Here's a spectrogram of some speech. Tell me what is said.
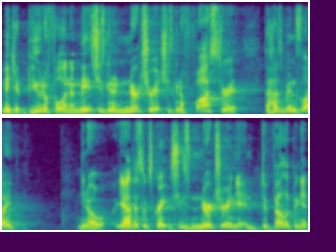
make it beautiful and amazing. She's gonna nurture it, she's gonna foster it. The husband's like, you know, yeah, this looks great. And she's nurturing it and developing it.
